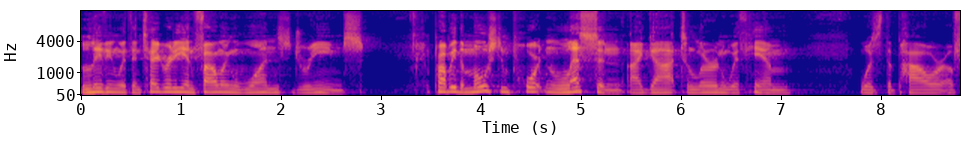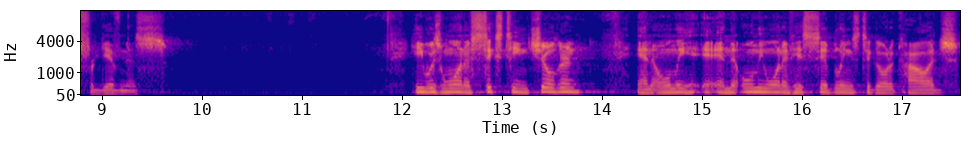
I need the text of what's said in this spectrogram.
living with integrity, and following one's dreams. Probably the most important lesson I got to learn with him was the power of forgiveness. He was one of 16 children and only and the only one of his siblings to go to college.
